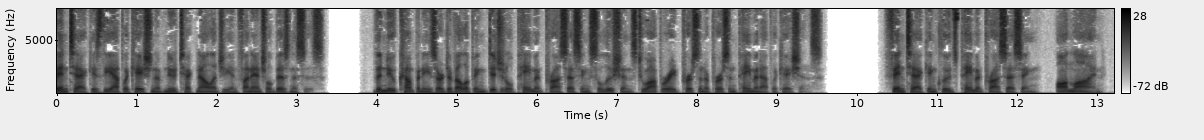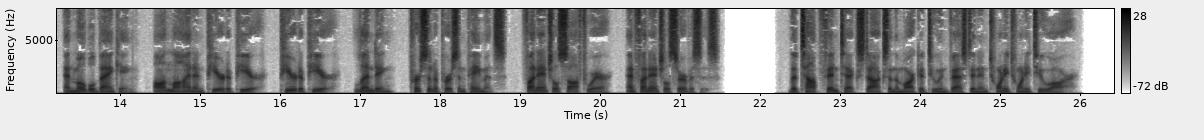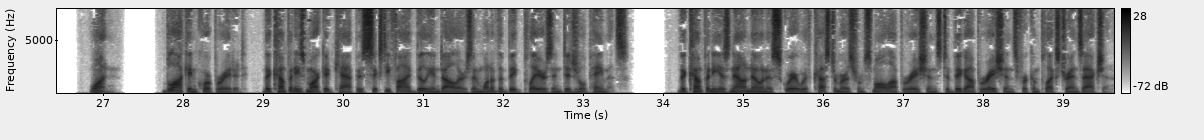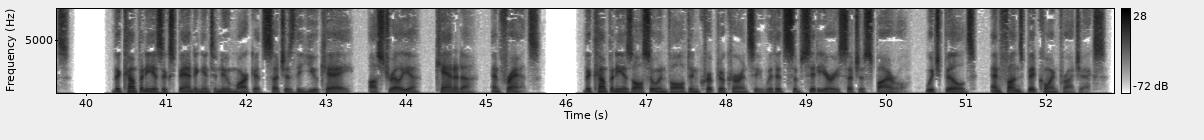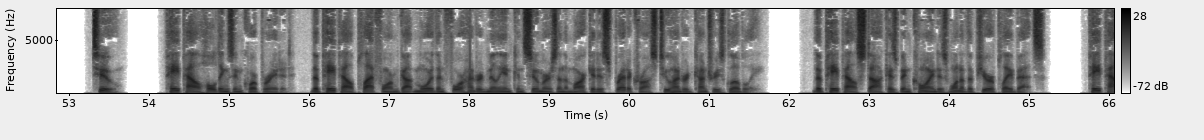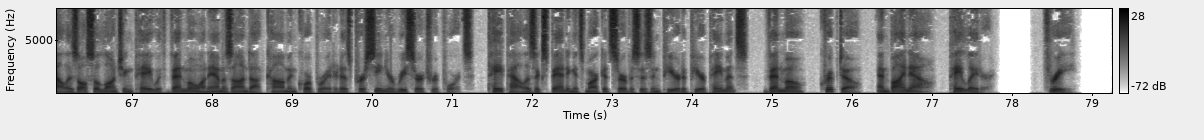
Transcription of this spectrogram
Fintech is the application of new technology in financial businesses. The new companies are developing digital payment processing solutions to operate person to person payment applications. Fintech includes payment processing, online, and mobile banking, online and peer to peer, peer to peer, lending, person to person payments, financial software, and financial services. The top fintech stocks in the market to invest in in 2022 are 1. Block Incorporated, the company's market cap is $65 billion and one of the big players in digital payments. The company is now known as Square with customers from small operations to big operations for complex transactions. The company is expanding into new markets such as the UK, Australia, Canada, and France. The company is also involved in cryptocurrency with its subsidiaries such as Spiral, which builds and funds Bitcoin projects. 2. PayPal Holdings Incorporated, the PayPal platform got more than 400 million consumers and the market is spread across 200 countries globally. The PayPal stock has been coined as one of the pure play bets. PayPal is also launching Pay with Venmo on Amazon.com Incorporated as per senior research reports. PayPal is expanding its market services in peer to peer payments, Venmo, crypto, and buy now, pay later. 3.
